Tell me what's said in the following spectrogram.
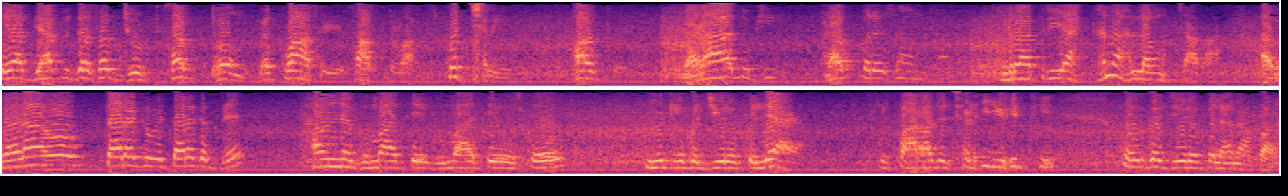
ये अध्यात्म सब झूठ, सब ढोंग, बकवास है ये, शास्त्रवाद, कुछ नहीं, फालतू बड़ा दुखी, बड़ा परेशान था। रात्रि था ना हल्ला मचा रहा बड़ा वो तर्क वितर्क दे हमने घुमाते घुमाते उसको मीटर को ज़ीरो पे ले आया। पारा जो चढ़ी हुई थी, उसको ज़ीरो पे लाना पड़ा।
